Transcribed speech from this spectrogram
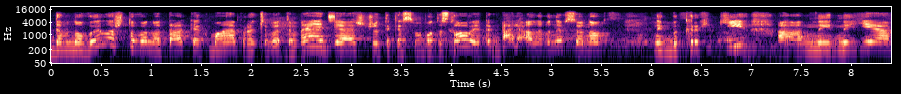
давно вилаштовано, так як має працювати медіа, що таке свобода слова і так далі, але вони все одно якби крихкі, а не, є.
